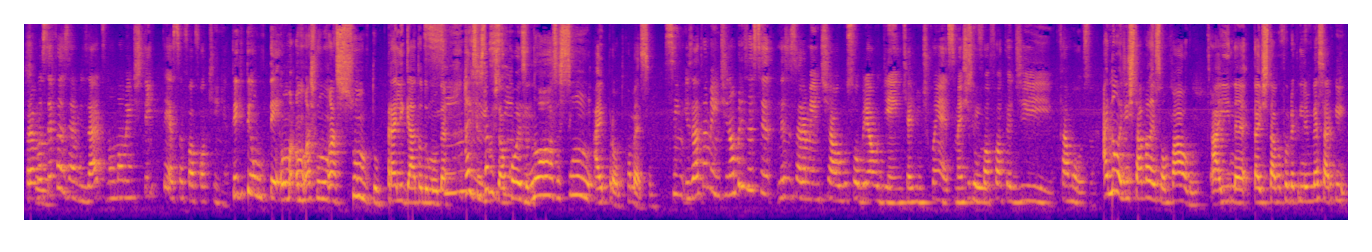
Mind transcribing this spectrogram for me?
Pra Sim. você fazer amizades, normalmente tem que ter essa fofoquinha. Tem que ter um, te, uma, um, acho um assunto pra ligar todo mundo. né? Sim, Ai, você sabe de sim. coisa? Nossa, sim. Aí pronto, começa. Sim, exatamente. Não precisa ser necessariamente algo sobre alguém que a gente conhece, mas tipo Sim. fofoca de famoso. Aí não, a gente tava lá em São Paulo, aí, né, a gente tava, foi pra aquele aniversário que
